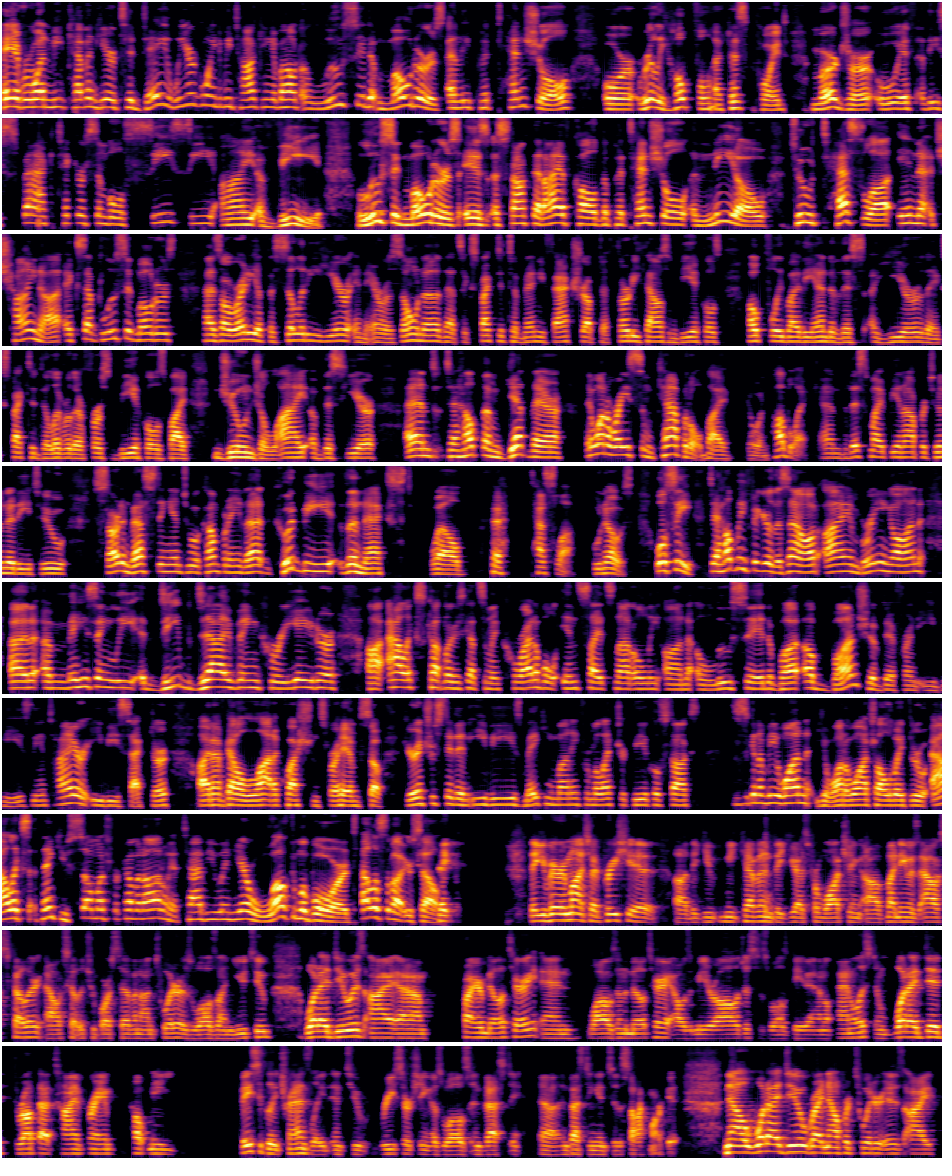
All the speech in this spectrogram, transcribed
Hey everyone, meet Kevin here. Today we are going to be talking about Lucid Motors and the potential, or really hopeful at this point, merger with the SPAC ticker symbol CCIV. Lucid Motors is a stock that I have called the potential NIO to Tesla in China, except Lucid Motors has already a facility here in Arizona that's expected to manufacture up to 30,000 vehicles. Hopefully by the end of this year, they expect to deliver their first vehicles by June, July of this year. And to help them get there, they want to raise some capital by going public. And this might be an opportunity to start investing into a company that could be the next, well, Tesla. Who knows? We'll see. To help me figure this out, I am bringing on an amazingly deep diving creator, uh, Alex Cutler. He's got some incredible insights, not only on Lucid, but a bunch of different EVs, the entire EV sector. Uh, and I've got a lot of questions for him. So if you're interested in EVs, making money from electric vehicle stocks, this is going to be one you want to watch all the way through. Alex, thank you so much for coming on. We're going to tab you in here. Welcome aboard. Tell us about yourself. Thank- Thank you very much. I appreciate it. Uh, thank you, meet Kevin. Thank you guys for watching. Uh, my name is Alex Cutler, Alex Cutler two four seven on Twitter as well as on YouTube. What I do is I am prior military, and while I was in the military, I was a meteorologist as well as data anal- analyst. And what I did throughout that time frame helped me basically translate into researching as well as investing uh, investing into the stock market. Now, what I do right now for Twitter is I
